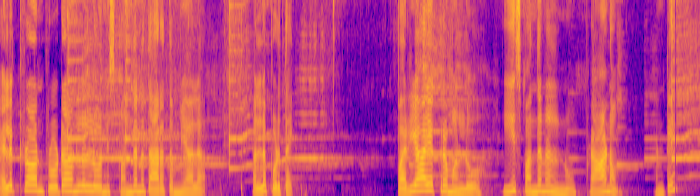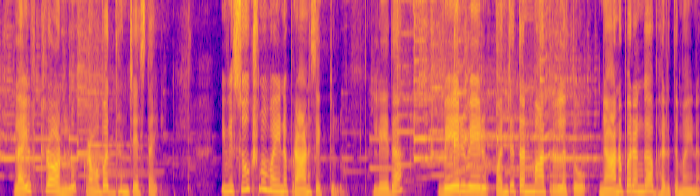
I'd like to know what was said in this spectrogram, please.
ఎలక్ట్రాన్ ప్రోటాన్లలోని స్పందన తారతమ్యాల వల్ల పుడతాయి. పర్యాయక్రమంలో ఈ స్పందనలను ప్రాణం అంటే లైఫ్ ట్రాన్లు క్రమబద్ధం చేస్తాయి. ఇవి సూక్ష్మమైన ప్రాణశక్తులు లేదా వేరువేరు పంచతన్మాత్రలతో జ్ఞానపరంగా భరితమైన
